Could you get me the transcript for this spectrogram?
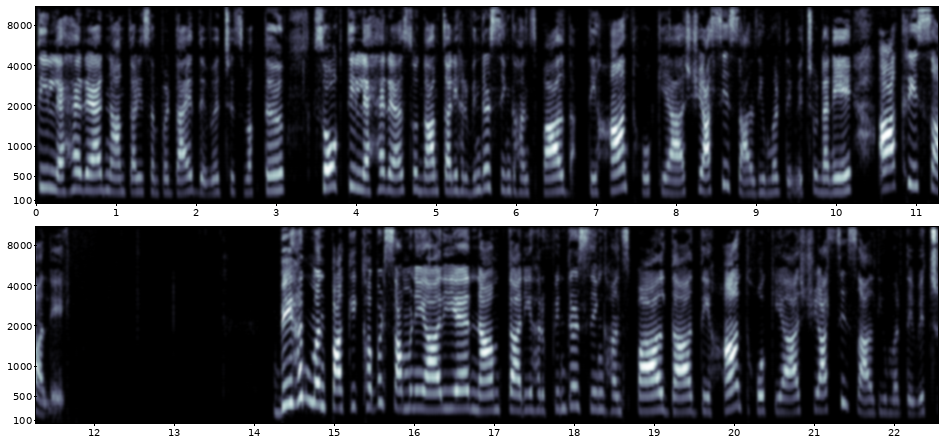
ਦੀ ਲਹਿਰ ਹੈ, ਨਾਮਧਾਰੀ ਸੰਪਰਦਾਇ ਦੇ ਵਿੱਚ ਇਸ ਵਕਤ ਸੋਗ ਦੀ ਲਹਿਰ ਹੈ। ਸੋ ਨਾਮਧਾਰੀ ਹਰਵਿੰਦਰ ਸਿੰਘ ਹੰਸਪਾਲ ਦਾ ਦੇਹਾਂਤ ਹੋ ਗਿਆ 86 ਸਾਲ ਦੀ ਉਮਰ ਦੇ ਵਿੱਚ ਉਹਨਾਂ ਨੇ ਆਖਰੀ ਸਾਹ ਲਏ। ਬੇहद ਮੰਦਭਾਗੀ ਖਬਰ ਸਾਹਮਣੇ ਆ ਰਹੀ ਹੈ। ਨਾਮਧਾਰੀ ਹਰਫਿੰਦਰ ਸਿੰਘ ਹੰਸਪਾਲ ਦਾ ਦੇਹਾਂਤ ਹੋ ਗਿਆ 86 ਸਾਲ ਦੀ ਉਮਰ ਦੇ ਵਿੱਚ।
